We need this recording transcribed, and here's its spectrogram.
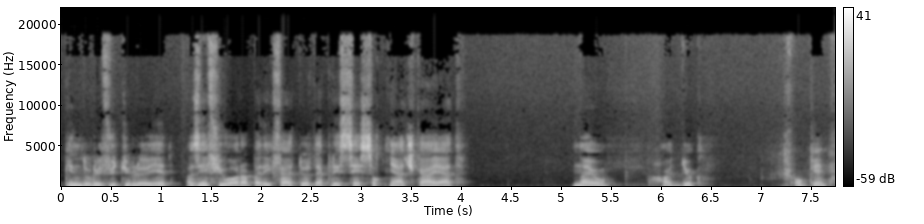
pinduri fütyülőjét, az ifjú arra pedig feltűrte plisszés szoknyácskáját. Na jó, hagyjuk. Oké. Okay.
